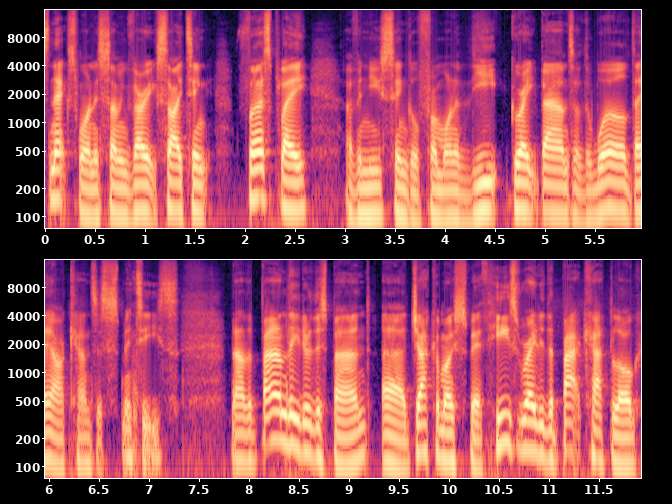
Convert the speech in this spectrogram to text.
This next one is something very exciting. First play of a new single from one of the great bands of the world. They are Kansas Smitty's. Now, the band leader of this band, uh, Giacomo Smith, he's raided the back catalogue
